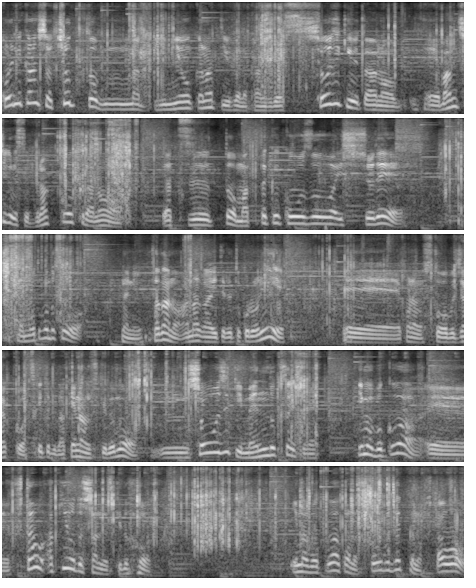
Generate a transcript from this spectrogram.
これに関してはちょっと、まあ、微妙かなっていう風な感じです。正直言うと、あの、えー、バンチグルスブラックオクラのやつと全く構造は一緒で、もともとこう、何？ただの穴が開いてるところに、えー、このストーブジャックをつけてるだけなんですけども、うん、正直めんどくさいですね。今僕は、えー、蓋を開けようとしたんですけど、今僕はこのストーブジャックの蓋を、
